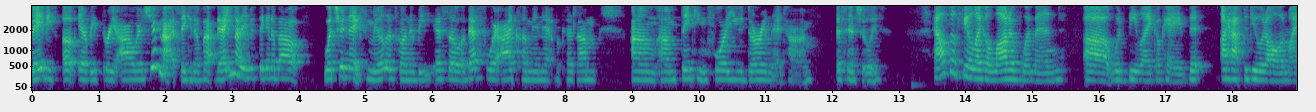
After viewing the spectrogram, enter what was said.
baby's up every three hours. You're not thinking about that. You're not even thinking about what your next meal is going to be. And so that's where I come in at because I'm um, I'm thinking for you during that time, essentially. I also feel like a lot of women uh, would be like, okay, that I have to do it all on my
